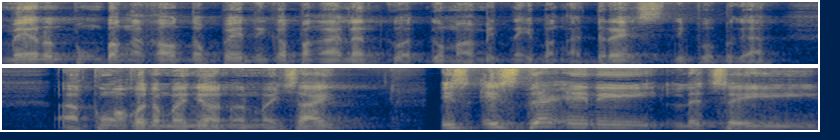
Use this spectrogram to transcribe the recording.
Meron pong bank account na pwedeng kapangalan ko at gumamit na ibang address. Di po ba? Ah, kung ako naman yon on my side. Is is there any, let's say,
